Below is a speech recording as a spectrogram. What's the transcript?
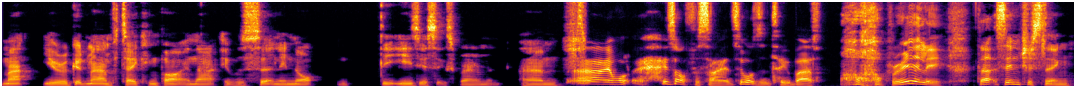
Matt, you're a good man for taking part in that. It was certainly not the easiest experiment. Um, uh, it's all for science. It wasn't too bad. Oh, really? That's interesting.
